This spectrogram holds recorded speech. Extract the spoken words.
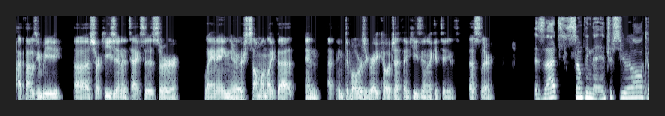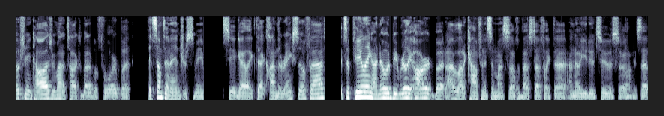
I thought it was going to be uh, Sarkisian at Texas or Lanning or someone like that. And I think DeBoer's a great coach. I think he's going to continue success there. Is that something that interests you at all? Coaching in college, we might have talked about it before, but it's something that interests me. See a guy like that climb the ranks so fast. It's appealing. I know it'd be really hard, but I have a lot of confidence in myself about stuff like that. I know you do too. So is that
